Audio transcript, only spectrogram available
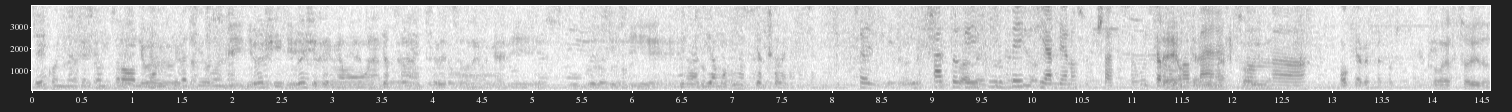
per, con per i controlli, la motivazione. noi ci, noi ci fermiamo in Piazza Venezia, persone magari fino, arriviamo fino a Piazza Venezia. Cioè, il fatto che i furbetti abbiano successo, questo non va bene. Non, Ok, perfetto. come al solito,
